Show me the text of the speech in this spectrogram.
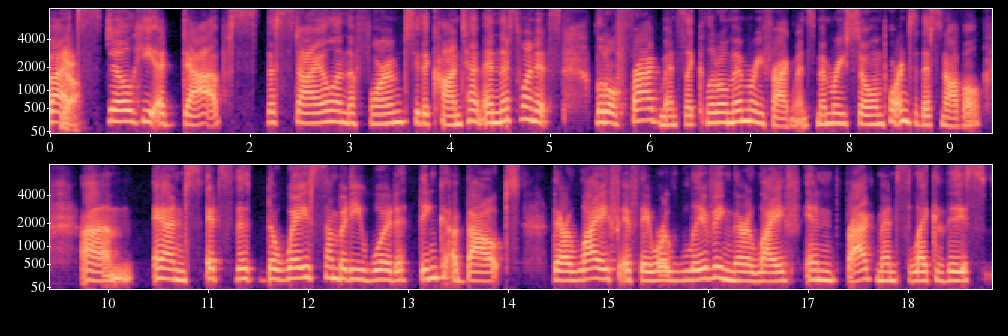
but yeah. still he adapts the style and the form to the content. And this one, it's little fragments, like little memory fragments. Memory is so important to this novel. Um, and it's the the way somebody would think about their life if they were living their life in fragments like this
